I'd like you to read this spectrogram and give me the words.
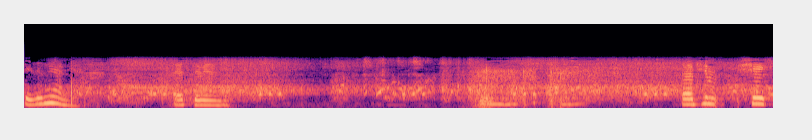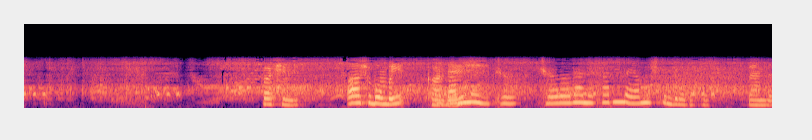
Dedim yani. Evet seviyende. Ee, bizim şey Bak şimdi. Al şu bombayı kardeş. Ben bunu çağ- Çağlar'dan hesabımda yapmıştım burada. Ben de.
